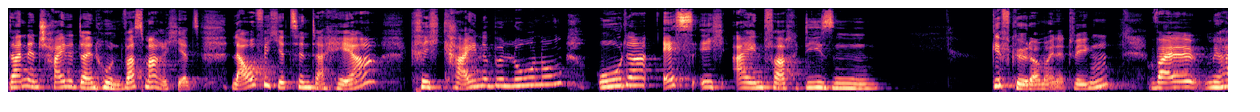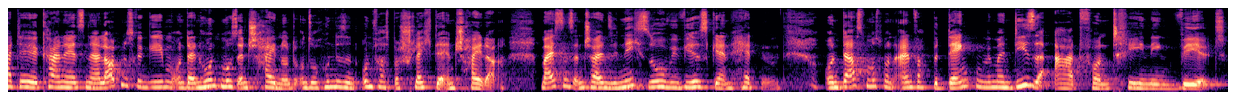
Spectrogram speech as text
dann entscheidet dein Hund, was mache ich jetzt? Laufe ich jetzt hinterher, kriege keine Belohnung oder esse ich einfach diesen Giftköder meinetwegen, weil mir hat ja hier keiner jetzt eine Erlaubnis gegeben und dein Hund muss entscheiden und unsere Hunde sind unfassbar schlechte Entscheider. Meistens entscheiden sie nicht so, wie wir es gern hätten. Und das muss man einfach bedenken, wenn man diese Art von Training wählt.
